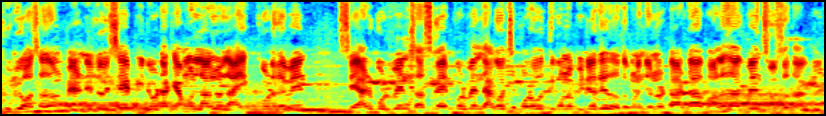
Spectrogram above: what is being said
খুবই অসাধারণ প্যান্ডেল হয়েছে। ভিডিওটা কেমন লাগল লাইক করে দেবেন শেয়ার করবেন সাবস্ক্রাইব করবেন। দেখা হচ্ছে পরবর্তী কোনো ভিডিওতে। ততক্ষণের জন্য টাটা ভালো থাকবেন সুস্থ থাকবেন।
